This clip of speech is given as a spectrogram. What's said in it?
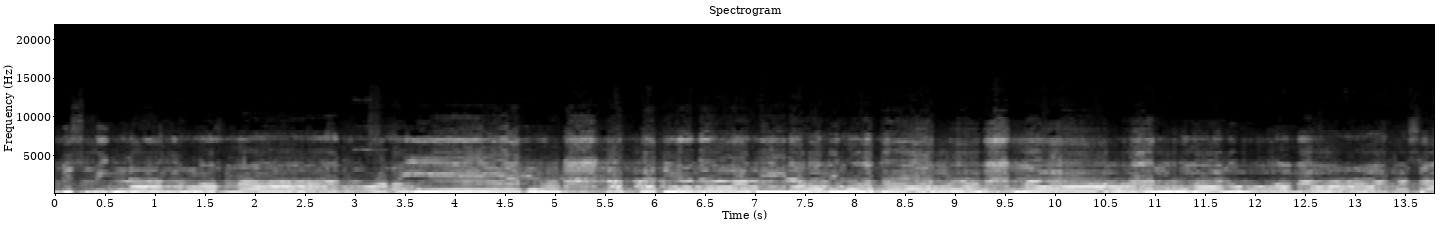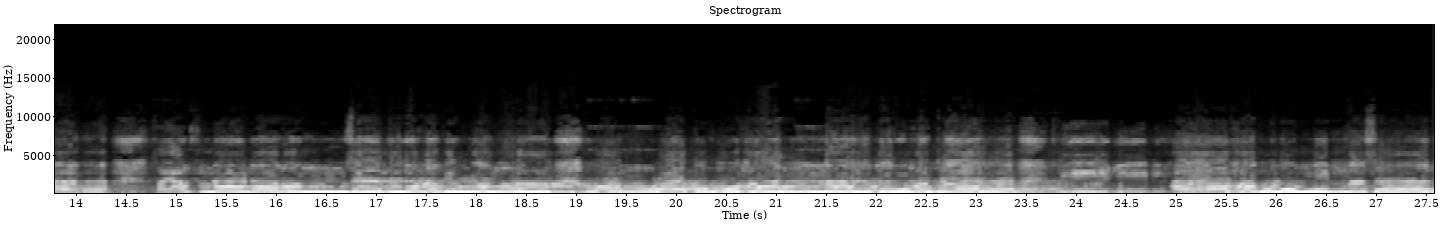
بسم الله الرحمن الرحيم. تبت يدا بيل وبي ما أغنى عنه ماله وما كسب. سيصلى نارا ذات لحب وامرأة. وامرأته حمالة الحطب في جيدها حبل من مسان.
